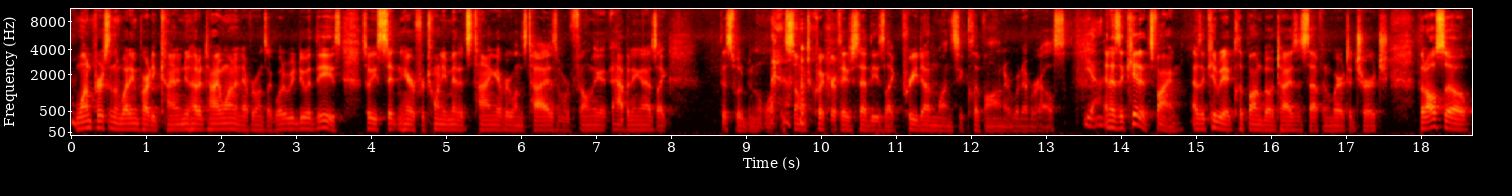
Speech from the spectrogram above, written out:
one person in the wedding party kind of knew how to tie one, and everyone's like, "What do we do with these?" So he's sitting here for twenty minutes tying everyone's ties, and we're filming it happening, and I was like. This would have been so much quicker if they just had these like pre-done ones you clip on or whatever else. Yeah. And as a kid, it's fine. As a kid, we had clip-on bow ties and stuff and wear it to church. But also,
